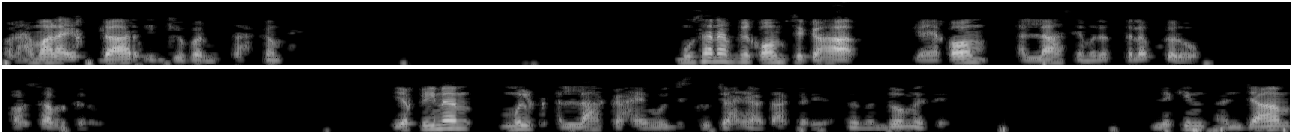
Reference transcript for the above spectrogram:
اور ہمارا اقدار ان کے اوپر مستحکم ہے۔ موسا نے اپنی قوم سے کہا کہ اے قوم، اللہ سے مدد طلب کرو اور صبر کرو۔ یقیناً ملک اللہ کا ہے، وہ جس کو چاہے عطا کرے، اپنے بندوں میں سے۔ لیکن انجام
